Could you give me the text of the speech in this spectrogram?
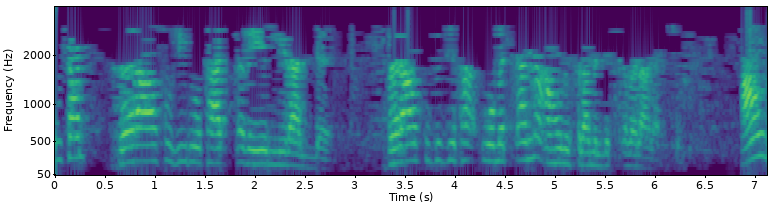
ኡሳን በራሱ ሂዶ ታጠበ የሚል አለ። በራሱ ጊዜ ታጥቦ መጣና አሁን እስላምን ልቀበል አላቸው። አሁን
